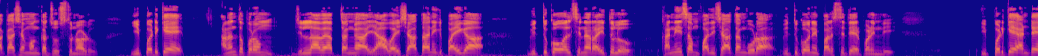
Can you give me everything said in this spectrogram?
ఆకాశం వంక చూస్తున్నాడు. ఇప్పటికే అనంతపురం జిల్లా వ్యాప్తంగా యాభై శాతానికి పైగా విత్తుకోవాల్సిన రైతులు కనీసం పది శాతం కూడా విత్తుకోని పరిస్థితి ఏర్పడింది. ఇప్పటికే అంటే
